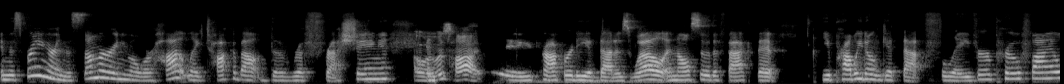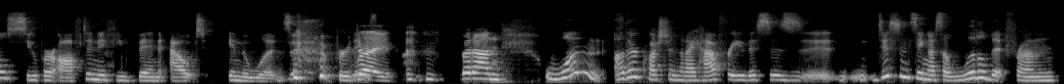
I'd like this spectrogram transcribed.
in the spring or in the summer and you all were hot, like talk about the refreshing. Oh, it was hot. Property of that as well. And also the fact that you probably don't get that flavor profile super often if you've been out in the woods for days. Right. but um one other question that I have for you this is uh, distancing us a little bit from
